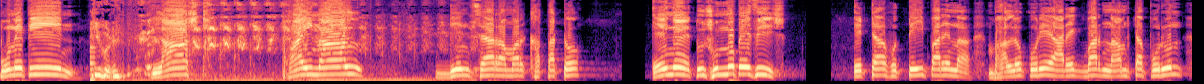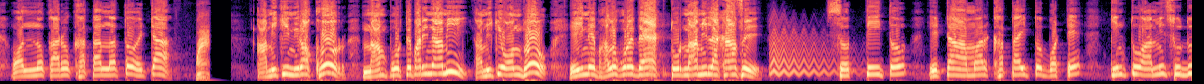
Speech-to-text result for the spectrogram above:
পনে তিন লাস্ট ফাইনাল দিন স্যার আমার খাতাটো। এই নে তুই শূন্য পেয়েছিস। এটা হতেই পারে না। ভালো করে আরেকবার নামটা পড়ুন। অন্য কারও খাতা না তো এটা। আমি কি নিরক্ষর? নাম পড়তে পারি না আমি? আমি কি অন্ধ? এই নে, ভালো করে দেখ, তোর নামই লেখা আছে। সত্যিই তো, এটা আমার খাতাই তো বটে। কিন্তু আমি শুধু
